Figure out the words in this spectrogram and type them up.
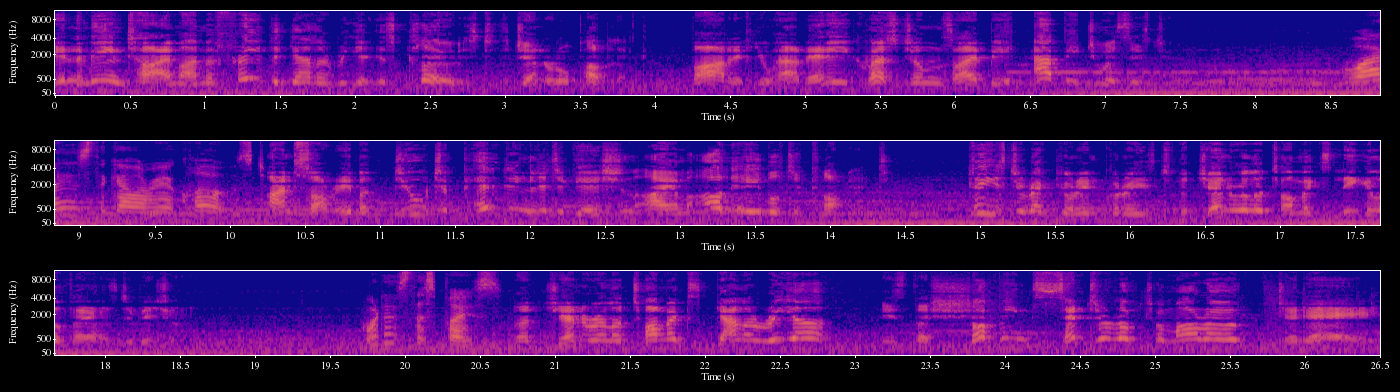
In the meantime, I'm afraid the Galleria is closed to the general public. But if you have any questions, I'd be happy to assist you. Why is the Galleria closed? I'm sorry, but due to pending litigation, I am unable to comment. Please direct your inquiries to the General Atomics Legal Affairs Division. What is this place? The General Atomics Galleria is the shopping center of tomorrow today.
